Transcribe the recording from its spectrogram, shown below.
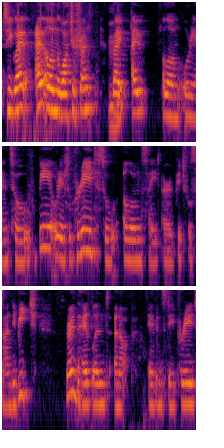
so you go out, out along the waterfront, mm-hmm. right out along Oriental Bay, Oriental Parade, so alongside our beautiful sandy beach, round the headland and up Evans Bay Parade,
